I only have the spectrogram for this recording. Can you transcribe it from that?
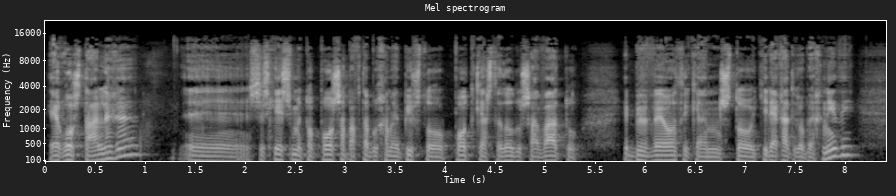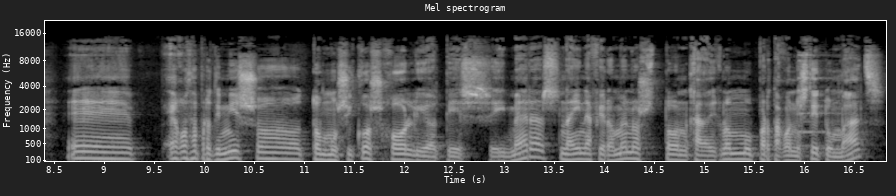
εγώ στα έλεγα, ε, σε σχέση με το πώς από αυτά που είχαμε πει στο podcast εδώ του Σαββάτου επιβεβαιώθηκαν στο Κυριακάτικο παιχνίδι. Ε, εγώ θα προτιμήσω το μουσικό σχόλιο της ημέρας να είναι αφιερωμένο στον κατά τη γνώμη μου πρωταγωνιστή του μάτς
